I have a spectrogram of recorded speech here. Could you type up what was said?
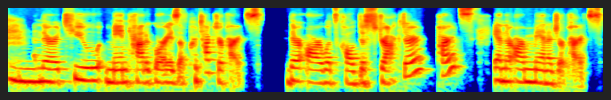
Mm. And there are two main categories of protector parts there are what's called distractor parts and there are manager parts.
